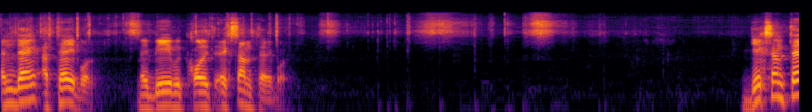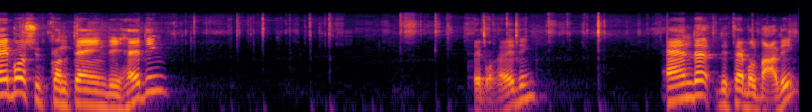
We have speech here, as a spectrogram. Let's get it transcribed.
and then a table. Maybe we call it exam table. The exam table should contain the heading, table heading, and the table body.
